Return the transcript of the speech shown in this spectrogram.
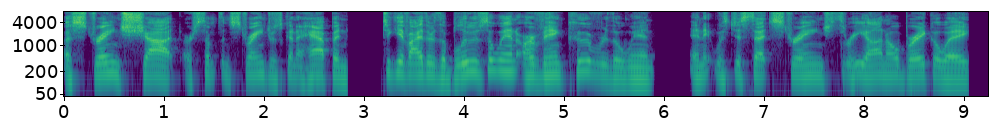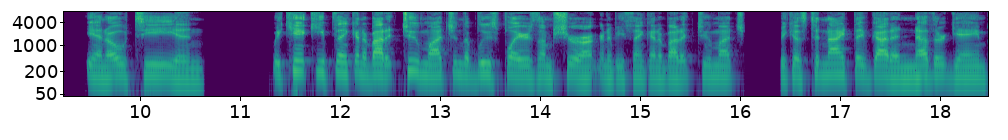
a strange shot or something strange was going to happen to give either the Blues the win or Vancouver the win. And it was just that strange 3 on 0 breakaway in OT. And we can't keep thinking about it too much. And the Blues players, I'm sure, aren't going to be thinking about it too much because tonight they've got another game.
